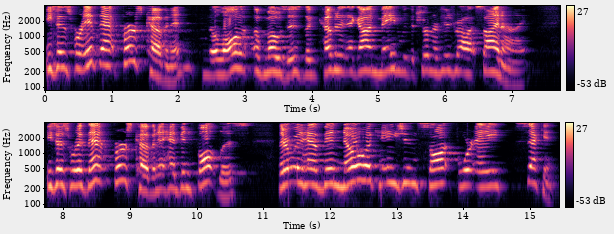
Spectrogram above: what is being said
He says, For if that first covenant, the law of Moses, the covenant that God made with the children of Israel at Sinai, he says, For if that first covenant had been faultless, there would have been no occasion sought for a second.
